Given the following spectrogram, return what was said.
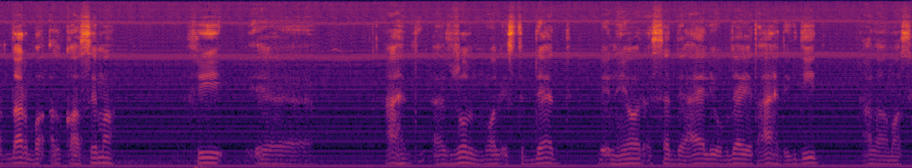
الضربة القاصمة في آه، عهد الظلم والاستبداد بانهيار السد العالي وبداية عهد جديد على مصر.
